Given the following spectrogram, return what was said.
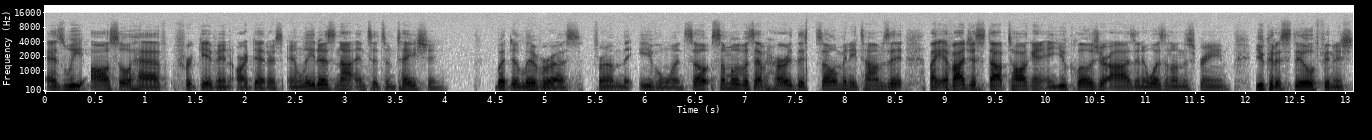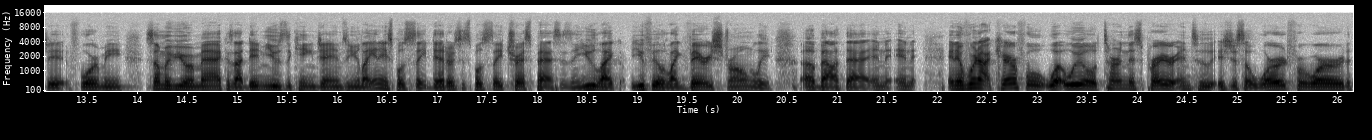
as we also have forgiven our debtors. And lead us not into temptation, but deliver us from the evil one. So some of us have heard this so many times that like if I just stopped talking and you close your eyes and it wasn't on the screen, you could have still finished it for me. Some of you are mad because I didn't use the King James and you're like, it ain't supposed to say debtors, it's supposed to say trespasses. And you like you feel like very strongly about that. And and and if we're not careful, what we'll turn this prayer into is just a word for word,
